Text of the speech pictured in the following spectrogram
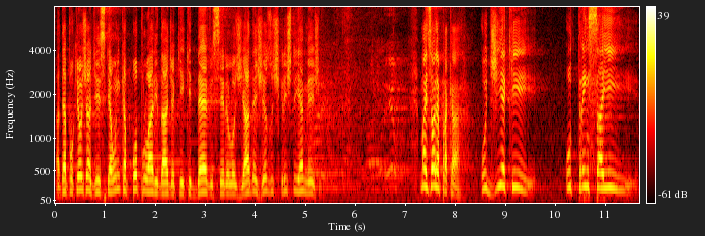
Até porque eu já disse que a única popularidade aqui que deve ser elogiada é Jesus Cristo e é mesmo. Mas olha para cá, o dia que o trem sair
